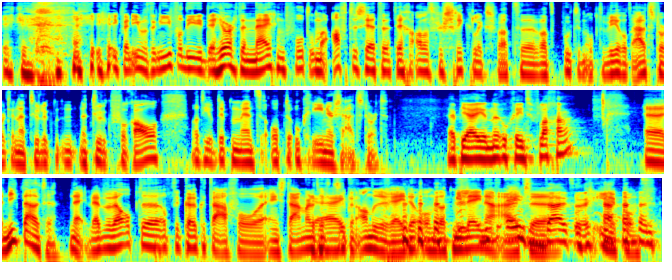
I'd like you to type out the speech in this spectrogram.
Ik, ik ben iemand in ieder geval die heel erg de neiging voelt om me af te zetten tegen al het verschrikkelijks wat, uh, wat Poetin op de wereld uitstort. En natuurlijk, natuurlijk vooral wat hij op dit moment op de Oekraïners uitstort. Heb jij een Oekraïnse vlag hangen? Uh, niet buiten. Nee, we hebben wel op de, op de keukentafel uh, eens staan. Maar dat heeft natuurlijk een andere reden. Omdat Milena niet eens uit uh, buiten. Oekraïne komt.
